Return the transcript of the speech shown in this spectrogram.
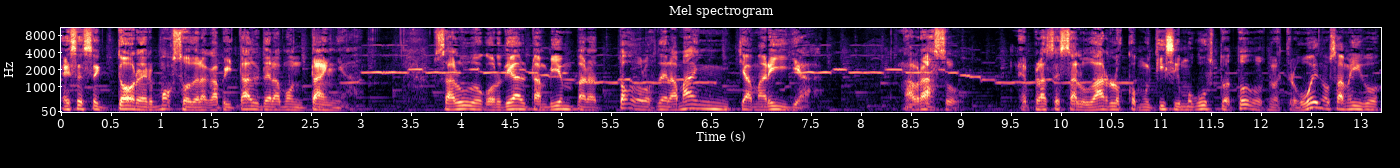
ese sector hermoso de la capital de la montaña. Saludo cordial también para todos los de la Mancha Amarilla. Un abrazo me place saludarlos con muchísimo gusto a todos nuestros buenos amigos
